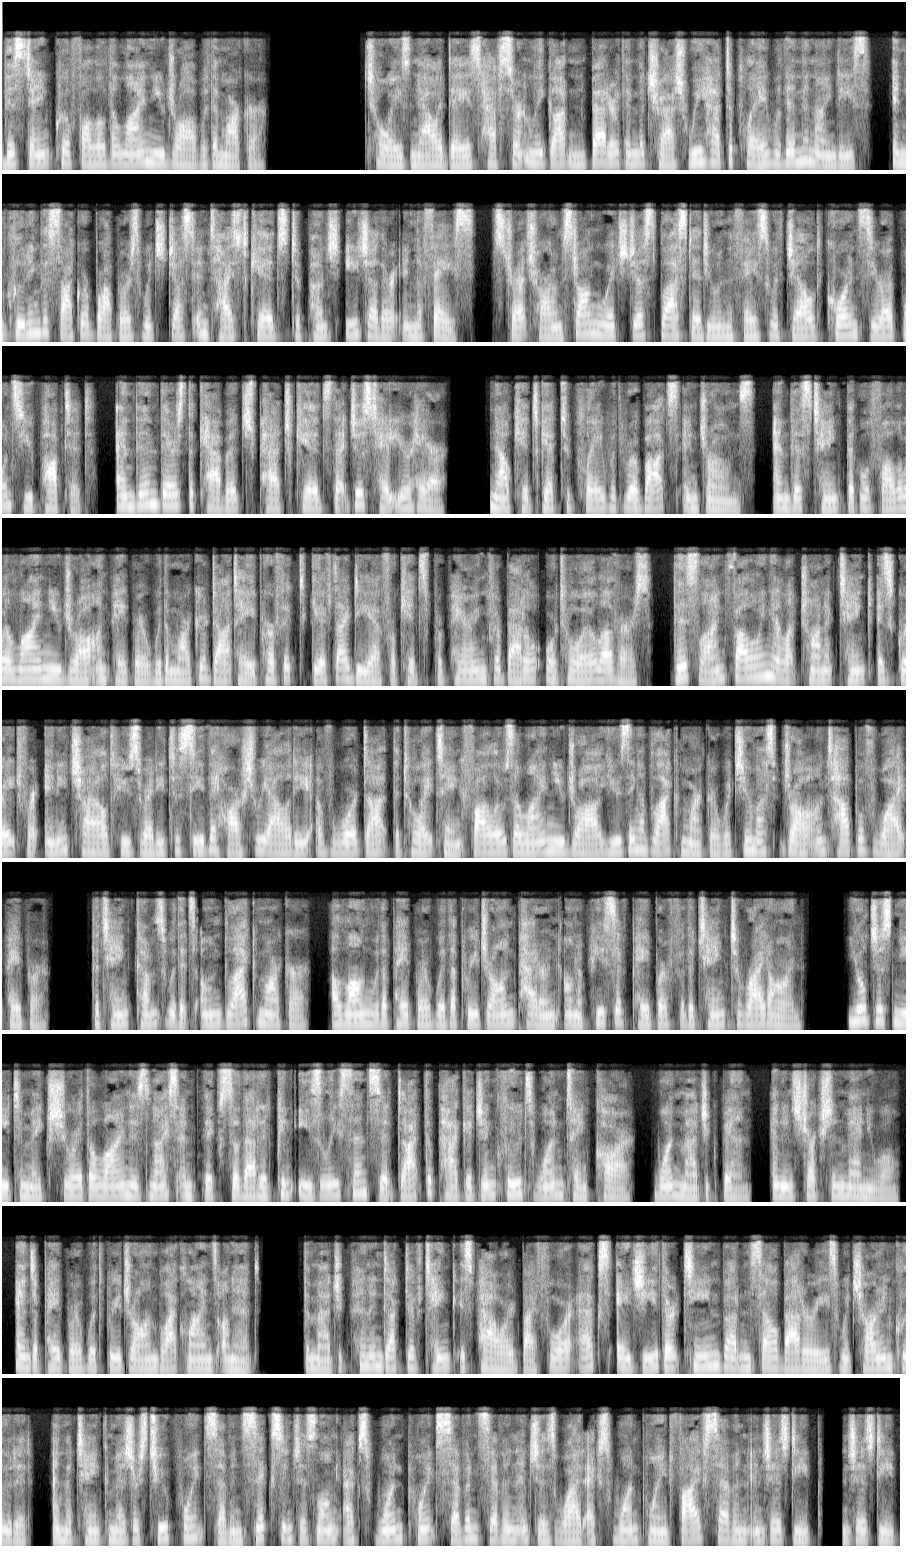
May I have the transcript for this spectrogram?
This tank will follow the line you draw with a marker. Toys nowadays have certainly gotten better than the trash we had to play with in the 90s, including the Socker Boppers which just enticed kids to punch each other in the face, Stretch Armstrong which just blasted you in the face with gelled corn syrup once you popped it, and then there's the Cabbage Patch Kids that just hate your hair. Now kids get to play with robots and drones, and this tank that will follow a line you draw on paper with a marker. A perfect gift idea for kids preparing for battle or toy lovers. This line following electronic tank is great for any child who's ready to see the harsh reality of war. The toy tank follows a line you draw using a black marker which you must draw on top of white paper. The tank comes with its own black marker, along with a paper with a pre-drawn pattern on a piece of paper for the tank to write on. You'll just need to make sure the line is nice and thick so that it can easily sense it. The package includes one tank car, one magic bin, an instruction manual, and a paper with pre-drawn black lines on it. The Magic Pin inductive tank is powered by 4X 13 button cell batteries which are included, and the tank measures 2.76 inches long x 1.77 inches wide x 1.57 inches deep, inches deep.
